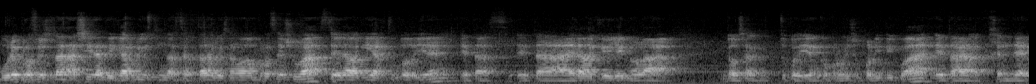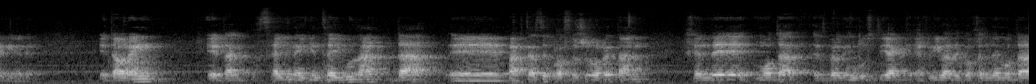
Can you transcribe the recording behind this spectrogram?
gure prozesuetan hasieratik garbi uzten da zertarako izango den prozesua, ze erabaki hartuko diren, eta, eta erabaki horiek nola gauzatuko diren kompromiso politikoa, eta jendearekin ere. Eta orain, eta zailin egin zaiguna da e, parte hartze prozesu horretan jende mota ezberdin guztiak, herri bateko jende mota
